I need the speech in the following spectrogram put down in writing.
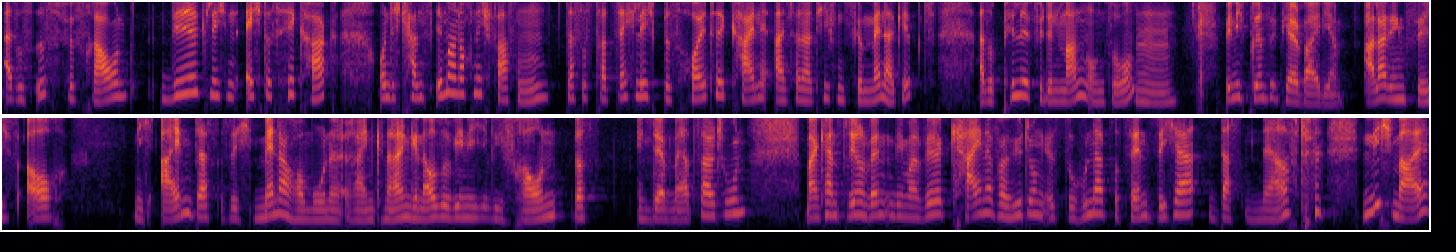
Also es ist für Frauen wirklich ein echtes Hickhack und ich kann es immer noch nicht fassen, dass es tatsächlich bis heute keine Alternativen für Männer gibt. Also Pille für den Mann und so. Mhm. Bin ich prinzipiell bei dir. Allerdings sehe ich es auch nicht ein, dass sich Männerhormone reinknallen, genauso wenig wie Frauen das in der Mehrzahl tun. Man kann es drehen und wenden, wie man will. Keine Verhütung ist zu 100% sicher. Das nervt. Nicht mal,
